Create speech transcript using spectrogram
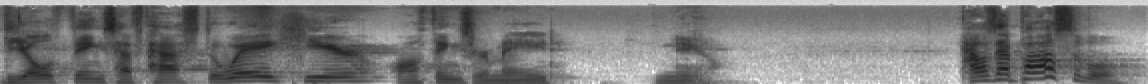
The old things have passed away. Here, all things are made new. How is that possible?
